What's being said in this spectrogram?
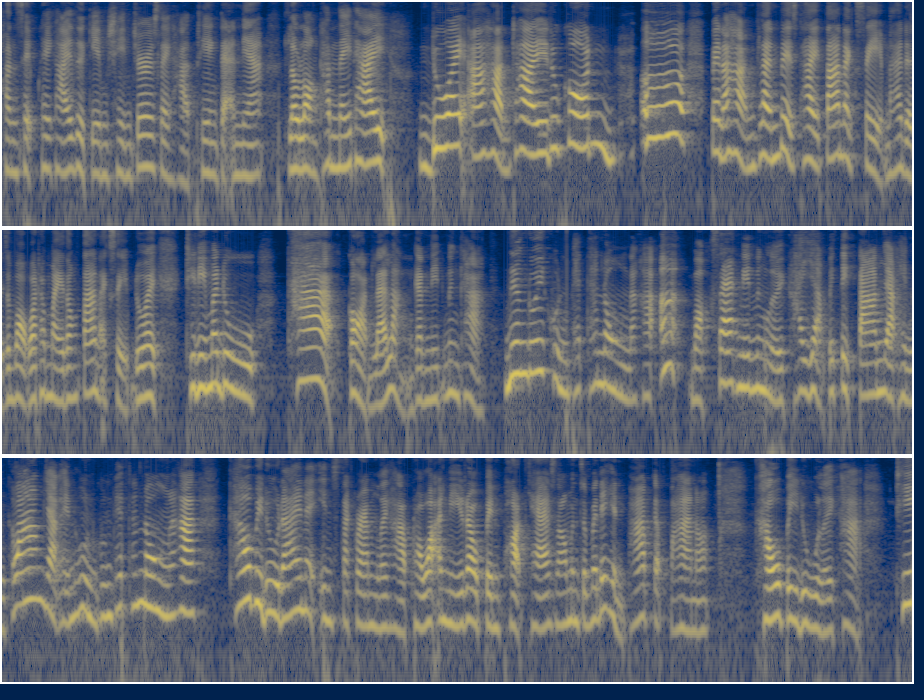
คอนเซปต์คล้ายๆ The Game Changers เลยค่ะ เพียงแต่อันเนี้ยเราลองทำในไทยด้วยอาหารไทยทุกคน เออ เป็นอาหาร plant based ไทยต้านอักเสบนะคะ เดี๋ยวจะบอกว่าทำไมต้องต้านอักเสบด้วย ทีนี้มาดูค่าก่อนและหลังกันนิดนึงค่ะ เนื่องด้วยคุณเพชรธนงนะคะอะบอกแทรกนิดนึงเลย ใครอยากไปติดตามอยากเห็นกล้ามอยากเห็นหุ่นคุณเพชรธนงนะคะ เข้าไปดูได้ใน Instagram เลยค่ะ เพราะว่าอันนี้เราเป็นพอดแคสต์เนาะมันจะไม่ได้เห็นภาพกับตาเนาะเข้าไปดูเลยค่ะ ที่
